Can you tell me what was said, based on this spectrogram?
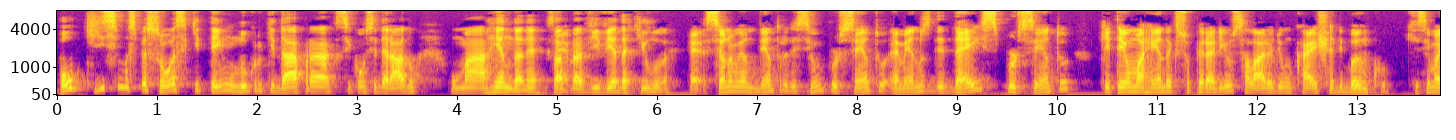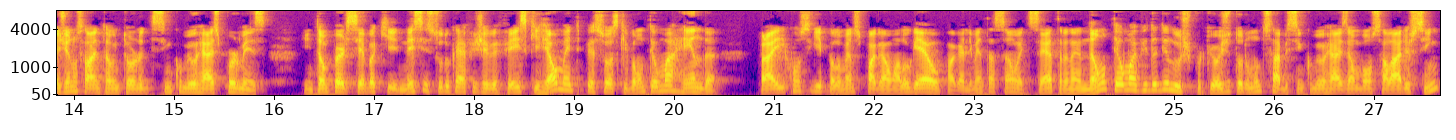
pouquíssimas pessoas que têm um lucro que dá para ser considerado uma renda, né? Que dá é. para viver daquilo. Né? É, se eu não me engano, dentro desse 1% é menos de 10% que tem uma renda que superaria o salário de um caixa de banco. Que se imagina um salário, então, em torno de 5 mil reais por mês. Então perceba que nesse estudo que a FGV fez, que realmente pessoas que vão ter uma renda para ir conseguir pelo menos pagar um aluguel, pagar alimentação, etc. Né? Não ter uma vida de luxo, porque hoje todo mundo sabe, 5 mil reais é um bom salário sim,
